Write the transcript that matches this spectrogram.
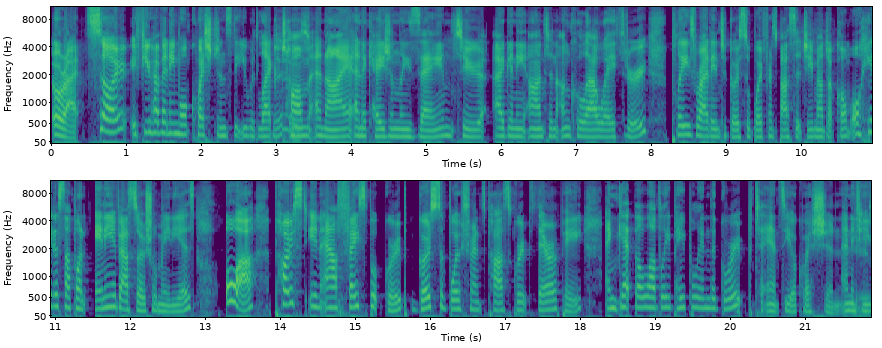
all right. So, if you have any more questions that you would like Yes. Tom and I, and occasionally Zane, to agony aunt and uncle our way through, please write into ghostsofboyfriendspast at gmail.com or hit us up on any of our social medias or post in our Facebook group, Ghosts of Boyfriends Past Group Therapy, and get the lovely people in the group to answer your question. And if you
